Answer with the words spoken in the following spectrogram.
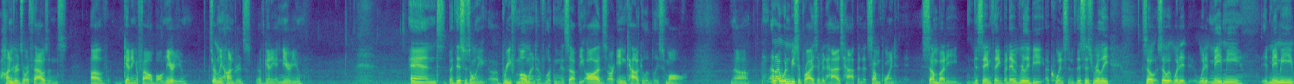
hundreds or thousands of getting a foul ball near you. Certainly hundreds of getting it near you. And but this is only a brief moment of looking this up. The odds are incalculably small. Uh, and I wouldn't be surprised if it has happened at some point, somebody, the same thing, but it would really be a coincidence. This is really so so what it what it made me it made me uh,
